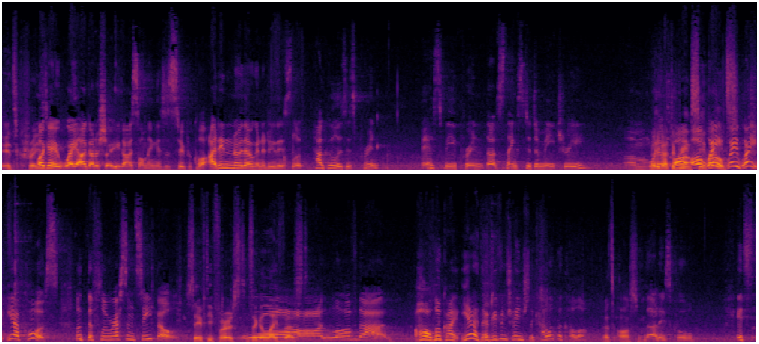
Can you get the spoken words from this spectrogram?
it's crazy. Okay, wait, I gotta show you guys something. This is super cool. I didn't know they were gonna do this. Look, how cool is this print? SV print. That's thanks to Dimitri. Um, Well, you got the green oh, oh, wait, wait, wait. Yeah, of course. Look, the fluorescent seatbelt. Safety first. It's like a life vest. Oh, vest. I love that. Oh, look, I yeah, they've even changed the caliper color. That's awesome. That is cool. It's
